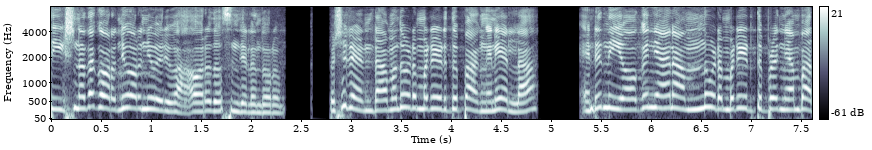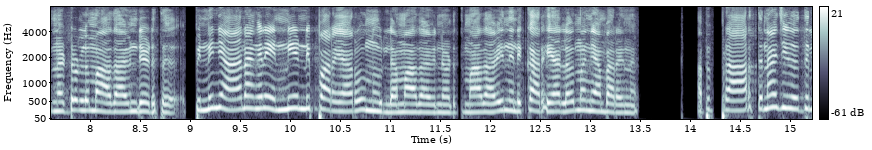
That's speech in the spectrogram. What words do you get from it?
തീക്ഷ്ണത കുറഞ്ഞു കുറഞ്ഞു വരുവാ ഓരോ ദിവസം ചെല്ലുന്തോറും. പക്ഷെ രണ്ടാമത് ഉടമ്പടി എടുത്തപ്പോൾ അങ്ങനെയല്ല. എന്റെ നിയോഗം ഞാൻ അന്ന് ഉടമ്പടി എടുത്തപ്പോഴേ ഞാൻ പറഞ്ഞിട്ടുള്ളൂ മാതാവിന്റെ അടുത്ത്. പിന്നെ ഞാൻ അങ്ങനെ എണ്ണി എണ്ണി പറയാറൊന്നുമില്ല മാതാവിന്റെ അടുത്ത് മാതാവി നിനക്കറിയാലോ എന്നാണ് ഞാൻ പറയുന്നത്. അപ്പം പ്രാർത്ഥനാ ജീവിതത്തിൽ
